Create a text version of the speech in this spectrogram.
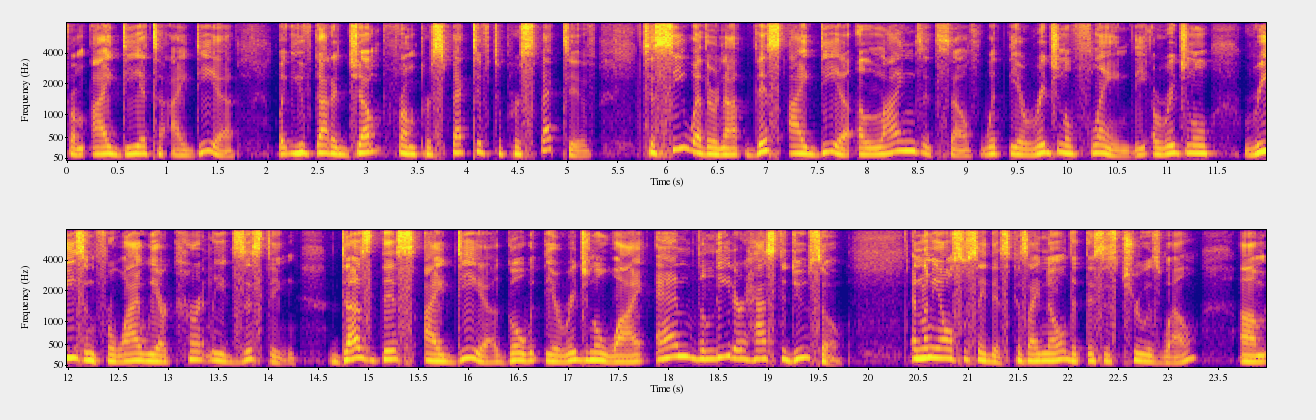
from idea to idea, but you've got to jump from perspective to perspective to see whether or not this idea aligns itself with the original flame, the original reason for why we are currently existing. Does this idea go with the original why? And the leader has to do so. And let me also say this, because I know that this is true as well um,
